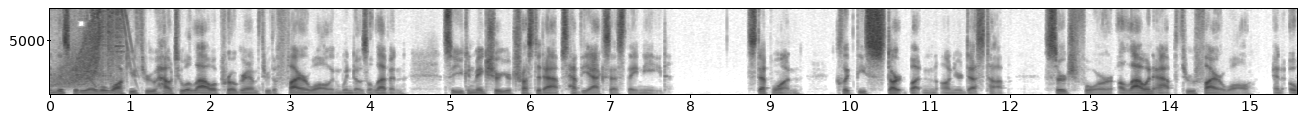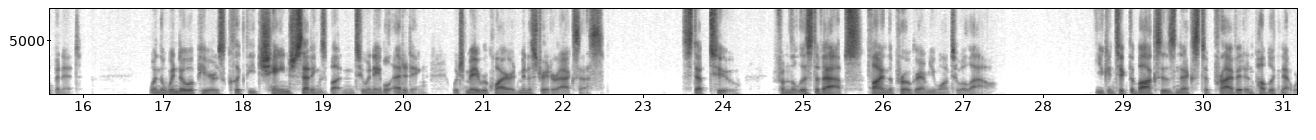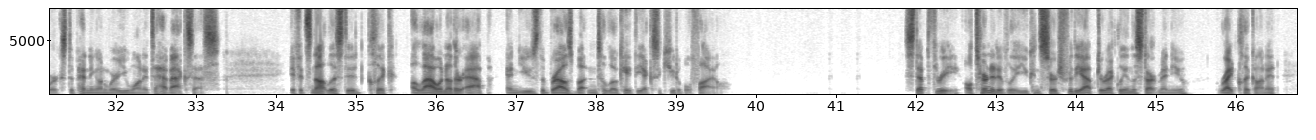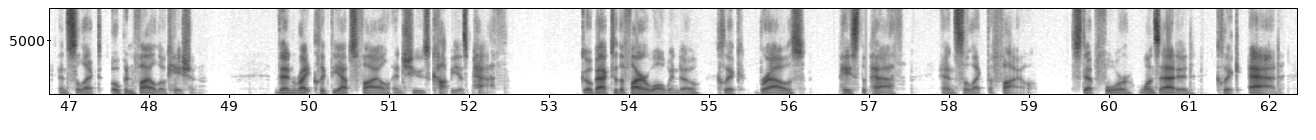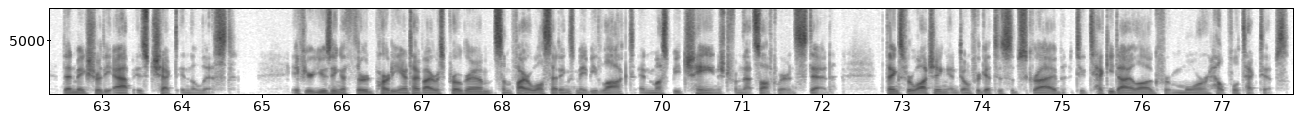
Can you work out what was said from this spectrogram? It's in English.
In this video, we'll walk you through how to allow a program through the firewall in Windows 11 so you can make sure your trusted apps have the access they need. Step 1. Click the Start button on your desktop. Search for Allow an app through firewall and open it. When the window appears, click the Change Settings button to enable editing, which may require administrator access. Step 2. From the list of apps, find the program you want to allow. You can tick the boxes next to private and public networks depending on where you want it to have access. If it's not listed, click Allow another app and use the Browse button to locate the executable file. Step 3. Alternatively, you can search for the app directly in the Start menu, right-click on it, and select Open File Location. Then right-click the app's file and choose Copy as Path. Go back to the firewall window, click Browse, paste the path, and select the file. Step 4, once added, click Add, then make sure the app is checked in the list. If you're using a third-party antivirus program, some firewall settings may be locked and must be changed from that software instead. Thanks for watching, and don't forget to subscribe to Techie Dialogue for more helpful tech tips.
